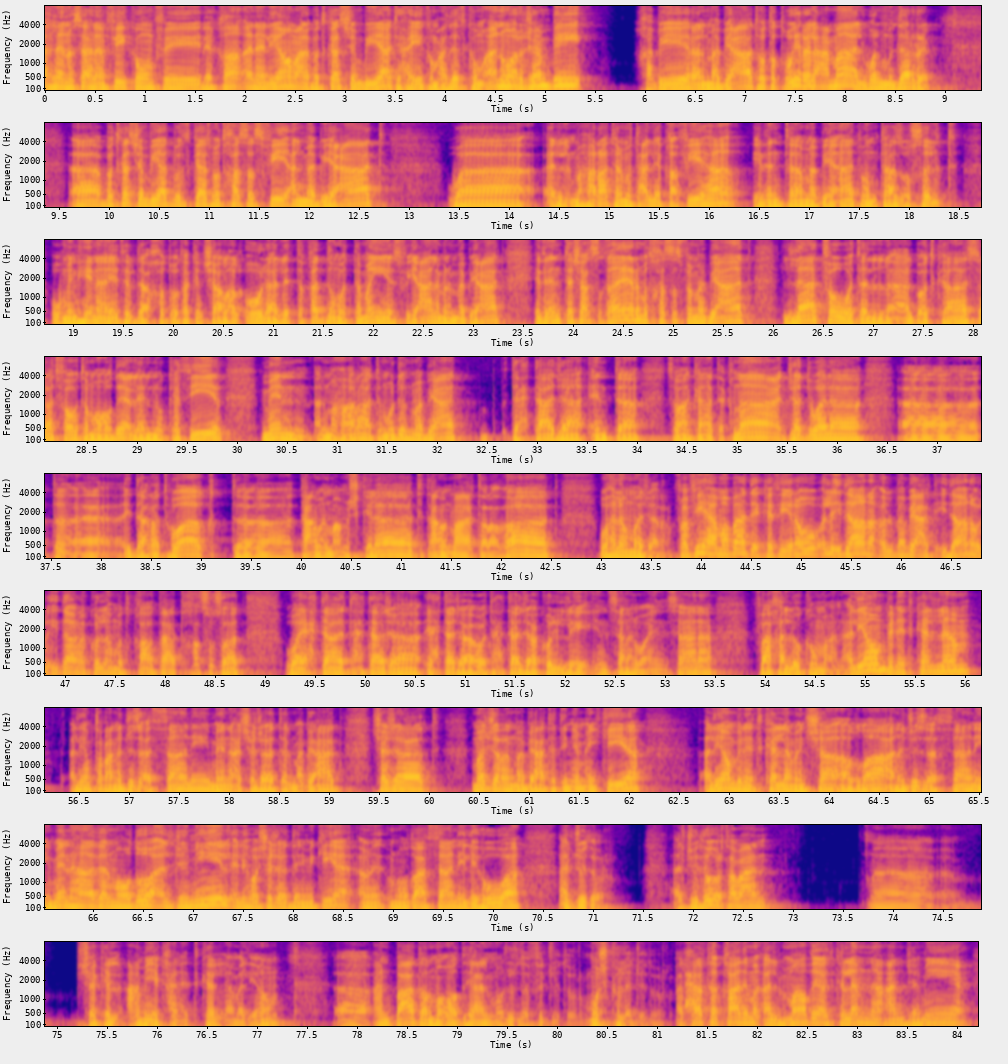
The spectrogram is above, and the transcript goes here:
أهلا وسهلا فيكم في لقائنا اليوم على بودكاست جنبيات يحييكم عددكم أنور جنبي خبير المبيعات وتطوير الأعمال والمدرب. آه، بودكاست جنبيات بودكاست متخصص في المبيعات والمهارات المتعلقة فيها إذا أنت مبيعات ممتاز وصلت ومن هنا تبدأ خطوتك إن شاء الله الأولى للتقدم والتميز في عالم المبيعات. إذا أنت شخص غير متخصص في المبيعات لا تفوت البودكاست لا تفوت المواضيع لأنه كثير من المهارات الموجودة في المبيعات تحتاجها أنت سواء كانت إقناع جدولة آه، إدارة وقت آه، تعامل مع مشكلات تتعامل مع اعتراضات وهلم جر ففيها مبادئ كثيرة والإدارة المبيعات إدارة والإدارة كلها متقاطعة تخصصات ويحتاج تحتاجها يحتاجها وتحتاجها كل إنسان وإنسانة. فخلوكم معنا. اليوم بنتكلم اليوم طبعا الجزء الثاني من شجرة المبيعات شجرة مجرى المبيعات الديناميكية. اليوم بنتكلم إن شاء الله عن الجزء الثاني من هذا الموضوع الجميل اللي هو الشجره الديناميكية الموضوع الثاني اللي هو الجذور. الجذور طبعا بشكل عميق حنتكلم اليوم آه، عن بعض المواضيع الموجودة في الجذور مش كل الجذور. الحلقة القادمة الماضية تكلمنا عن جميع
